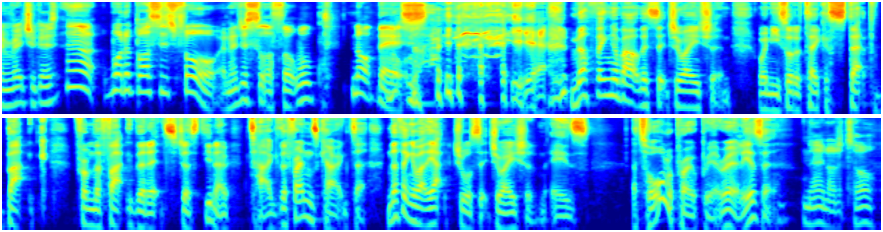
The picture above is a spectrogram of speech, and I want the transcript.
and Rachel goes, ah, "What boss is for?" And I just sort of thought, well, not this. yeah, nothing about this situation when you sort of take a step back from the fact that it's just, you know, tag the friend's character. Nothing about the actual situation is at all appropriate, really, is it? No, not at all.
